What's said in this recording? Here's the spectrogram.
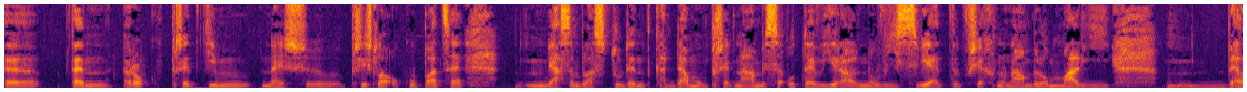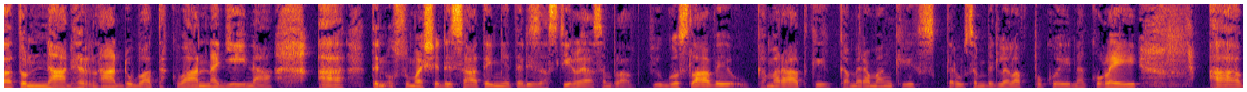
Eh, ten rok předtím, než eh, přišla okupace, já jsem byla studentka DAMu, před námi se otevíral nový svět, všechno nám bylo malý. Byla to nádherná doba, taková nadějná. A ten 68. mě tedy zastihl, já jsem byla v Jugoslávii u kamarádky, kameramanky, s kterou jsem bydlela v pokoji na koleji a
